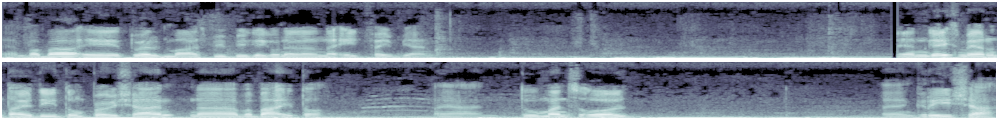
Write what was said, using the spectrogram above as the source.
Ayan, babae, 12 months. Bibigay ko na lang na 8.5 yan. Ayan guys, meron tayo ditong Persian na babae to. Ayan, 2 months old. Ayan, gray siya.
